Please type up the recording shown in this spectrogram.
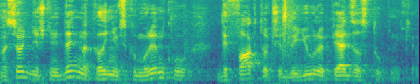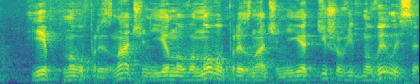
На сьогоднішній день на Калинівському ринку де-факто чи де юре 5 заступників. Є новопризначені, є ново-новопризначені, є ті, що відновилися.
